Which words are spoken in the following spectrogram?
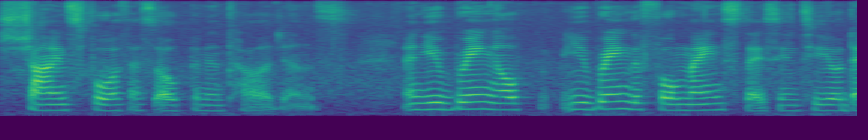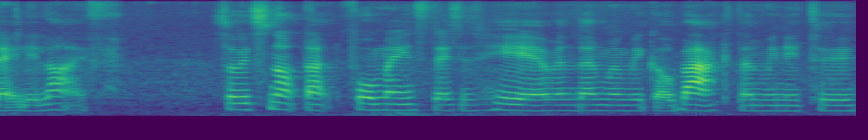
shines forth as open intelligence. And you bring, op you bring the four mainstays into your daily life. So it's not that four mainstays is here and then when we go back then we need to,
